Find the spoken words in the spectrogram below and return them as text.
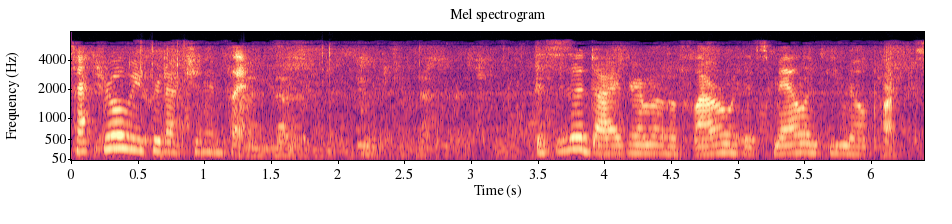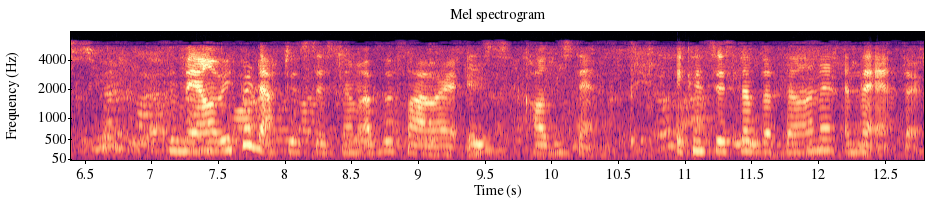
Sexual reproduction in plants. This is a diagram of a flower with its male and female parts. The male reproductive system of the flower is called the stamen. It consists of the filament and the anther.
